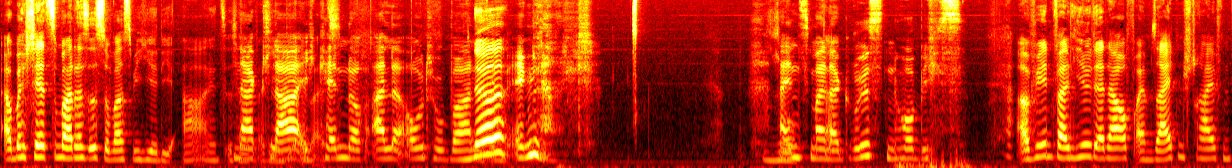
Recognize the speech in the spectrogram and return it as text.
Aber ich schätze mal, das ist sowas wie hier die A1. Ist Na halt klar, ich D1. kenne doch alle Autobahnen Ne? in England. So. Eins meiner größten Hobbys. Auf jeden Fall hielt er da auf einem Seitenstreifen,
